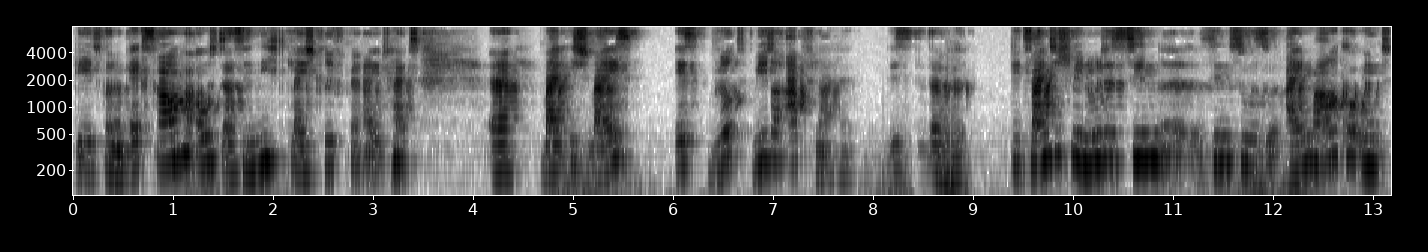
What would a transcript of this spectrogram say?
gehe jetzt von einem Ex-Raucher aus, der sie nicht gleich griffbereit hat, äh, weil ich weiß, es wird wieder abflachen. Ist, da, mhm. Die 20 Minuten sind, äh, sind so, so ein Marker und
